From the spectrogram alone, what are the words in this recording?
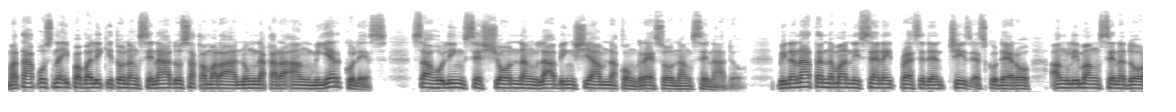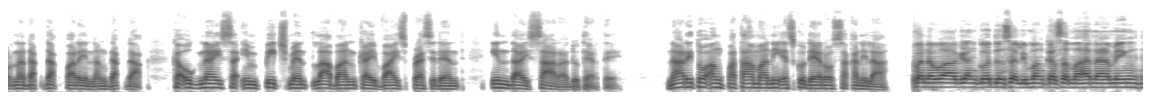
matapos na ipabalik ito ng Senado sa Kamara nung nakaraang Miyerkules sa huling sesyon ng labing siyam na Kongreso ng Senado. Binanatan naman ni Senate President Cheese Escudero ang limang senador na dakdak pa rin ng dakdak kaugnay sa impeachment laban kay Vice President Inday Sara Duterte. Narito ang patama ni Escudero sa kanila Panawagan ko dun sa limang kasamahan naming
